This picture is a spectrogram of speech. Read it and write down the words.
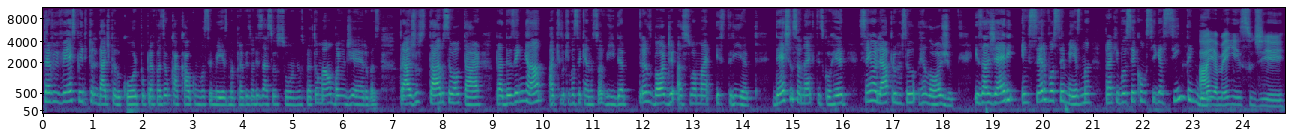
para viver a espiritualidade pelo corpo, para fazer um cacau com você mesma, para visualizar seus sonhos, para tomar um banho de ervas, para ajustar o seu altar, para desenhar aquilo que você quer na sua vida. Transborde a sua maestria. Deixe o seu néctar escorrer sem olhar para o seu relógio. Exagere em ser você mesma para que você consiga se entender. Ai, amei isso de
